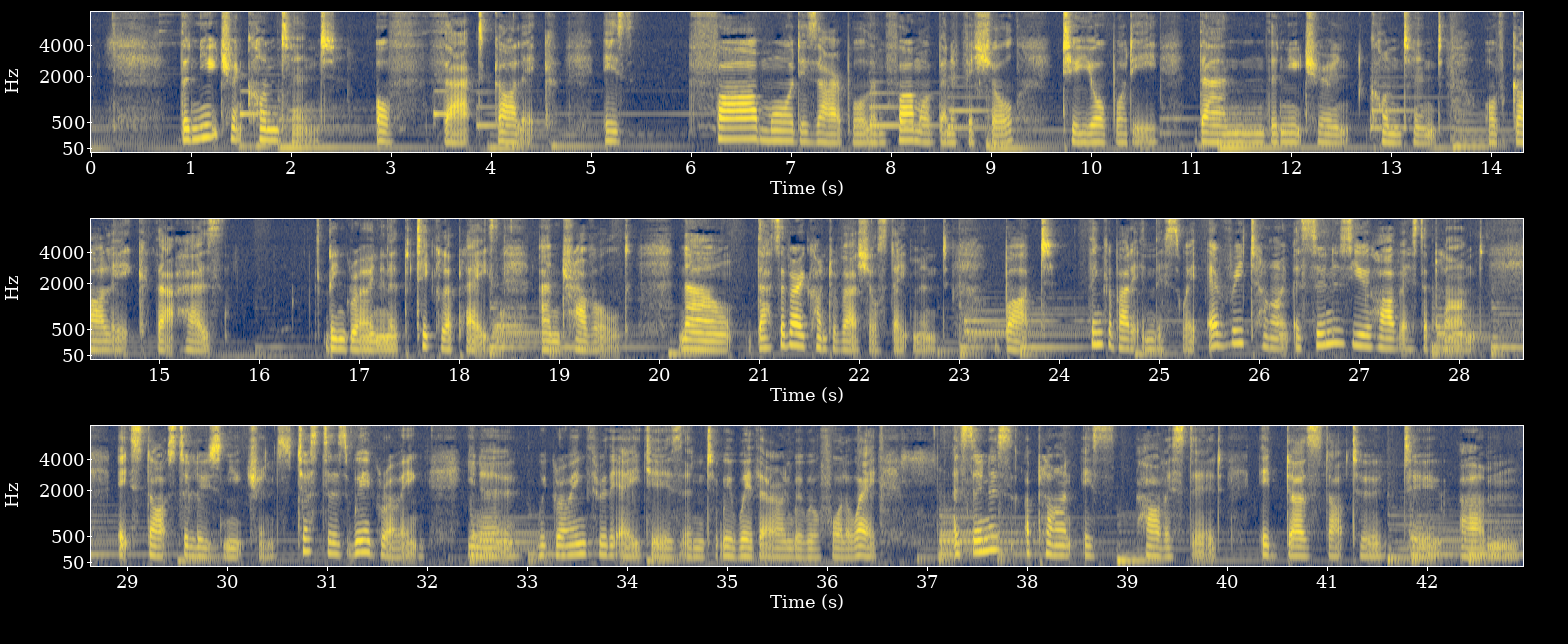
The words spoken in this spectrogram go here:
the nutrient content of that garlic is far more desirable and far more beneficial to your body than the nutrient content of garlic that has been grown in a particular place and traveled. Now, that's a very controversial statement, but think about it in this way every time, as soon as you harvest a plant, it starts to lose nutrients, just as we're growing. You know, we're growing through the ages and we wither and we will fall away. As soon as a plant is harvested, it does start to to um,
